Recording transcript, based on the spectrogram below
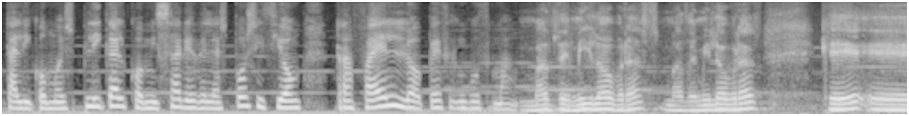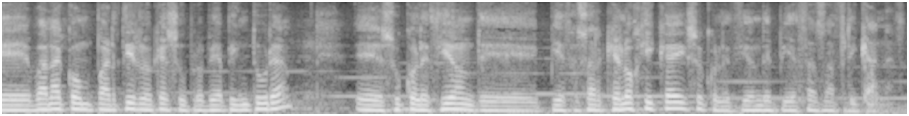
tal y como explica el comisario de la exposición, Rafael López Guzmán. Más de mil obras, más de mil obras que eh, van a compartir lo que es su propia pintura, eh, su colección de piezas arqueológicas y su colección de piezas africanas.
